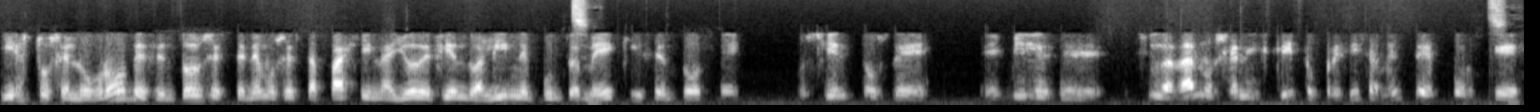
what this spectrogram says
y esto se logró. Desde entonces tenemos esta página yo defiendo al INE.mx en donde cientos de miles de ciudadanos se han inscrito precisamente porque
